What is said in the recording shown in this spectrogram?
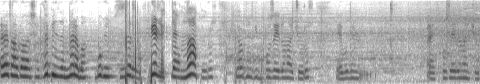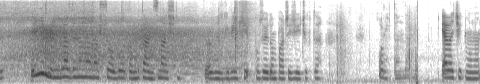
Evet arkadaşlar hepinize merhaba. Bugün sizlerle birlikte ne yapıyoruz? Gördüğünüz gibi Poseidon'u açıyoruz. Ee, bugün evet Poseidon'u açıyoruz. Deneyeyim dedim biraz deneme amaçlı oldu. Bakalım bir tanesini açtım. Gördüğünüz gibi iki Poseidon parçacığı çıktı. Zorluktan da. Ya da çıkmadan.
